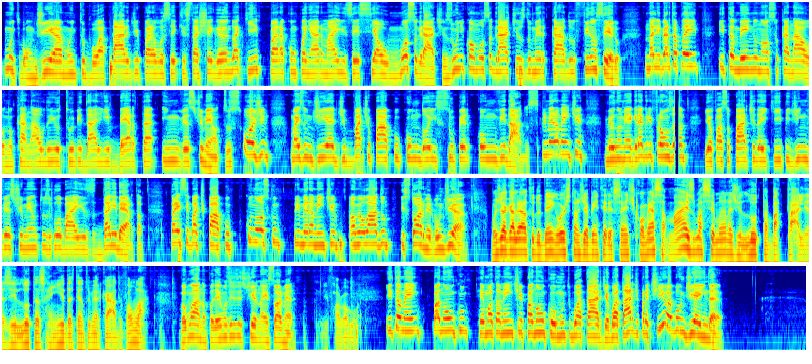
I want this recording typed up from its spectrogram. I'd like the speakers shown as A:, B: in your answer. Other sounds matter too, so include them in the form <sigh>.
A: Muito bom dia, muito boa tarde para você que está chegando aqui para acompanhar mais esse almoço grátis, o único almoço grátis do mercado financeiro na Liberta Play e também no nosso canal, no canal do YouTube da Liberta Investimentos. Hoje, mais um dia de bate-papo com dois super convidados. Primeiramente, meu nome é Gregory Fronza e eu faço parte da equipe de investimentos globais da Liberta. Para esse bate-papo conosco, primeiramente, ao meu lado, Stormer, bom dia.
B: Bom dia, galera, tudo bem? Hoje está um dia bem interessante. Começa mais uma semana de luta, batalhas e lutas renhidas dentro do mercado. Vamos lá.
A: Vamos lá, não podemos desistir, né, Stormer?
B: De forma alguma.
A: E também, Panonco, remotamente. Panonco, muito boa tarde. É boa tarde para ti ou é bom dia ainda?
